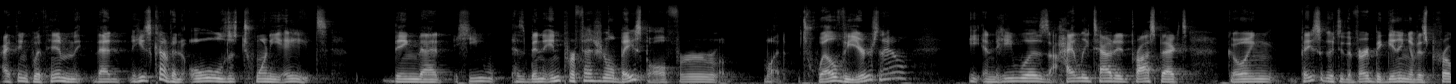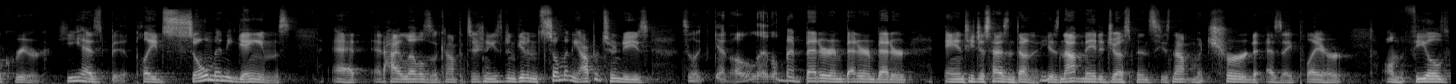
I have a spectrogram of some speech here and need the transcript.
I think with him that he's kind of an old 28 being that he has been in professional baseball for what 12 years now he, and he was a highly touted prospect going basically to the very beginning of his pro career he has played so many games at, at high levels of competition he's been given so many opportunities to like get a little bit better and better and better and he just hasn't done it he has not made adjustments he's not matured as a player on the field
